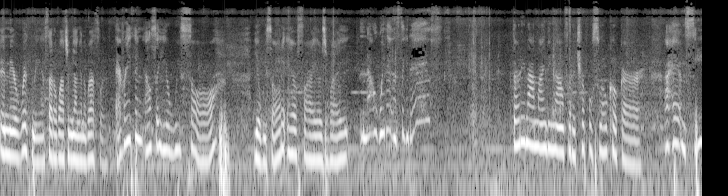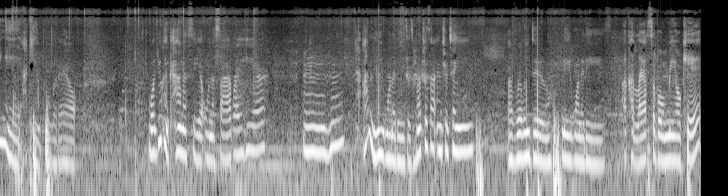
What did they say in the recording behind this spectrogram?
in there with me instead of watching Young and the Restless. Everything else in here we saw. Yeah, we saw the air fryers, right? No, we didn't see this. $39.99 for the triple slow cooker. I hadn't seen it. I can't pull it out. Well, you can kind of see it on the side right here. Mm-hmm. I need one of these. As much as I entertain, I really do need one of these. A collapsible meal kit.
